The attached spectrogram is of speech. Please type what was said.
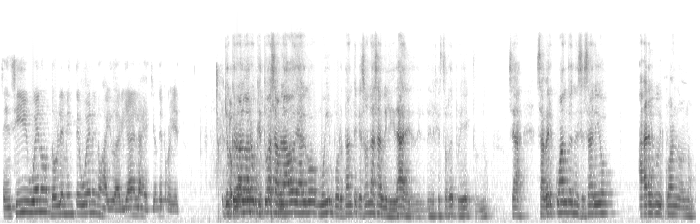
sencillo y bueno, doblemente bueno y nos ayudaría en la gestión de proyectos. Yo creo, Álvaro, que tú has hablado de algo muy importante que son las habilidades del, gestor de proyectos, ¿no? O sea, saber cuándo es necesario algo y cuándo no.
